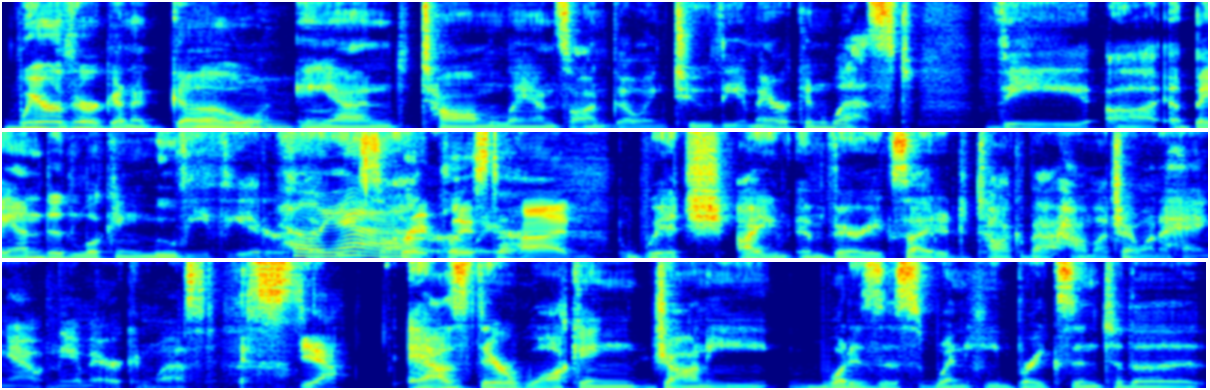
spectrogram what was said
where they're going to go. Mm-hmm. And Tom lands on going to the American West, the uh, abandoned looking movie theater. Hell that we yeah. saw Great place to hide. Which I am very excited to talk about how much I want to hang out in the American West. It's, yeah. As they're walking, Johnny, what is this when he breaks into the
